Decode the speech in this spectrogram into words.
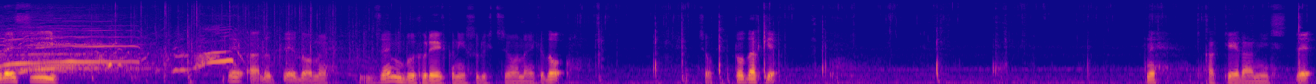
嬉しい。で、ある程度ね、全部フレークにする必要はないけど、ちょっとだけ、ね、かけらにして、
